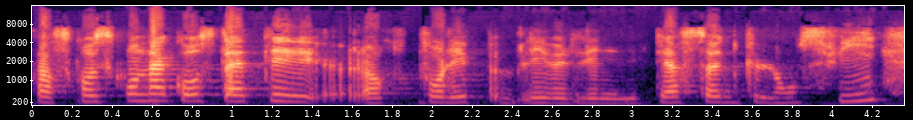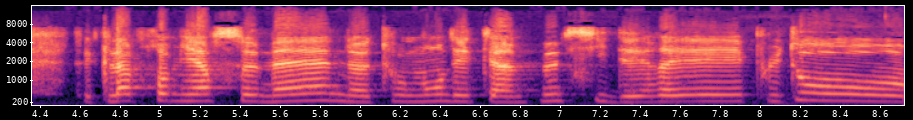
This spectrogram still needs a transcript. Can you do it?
Parce que ce qu'on a constaté, alors pour les, personnes que l'on suit, c'est que la première semaine, tout le monde était un peu sidéré, plutôt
